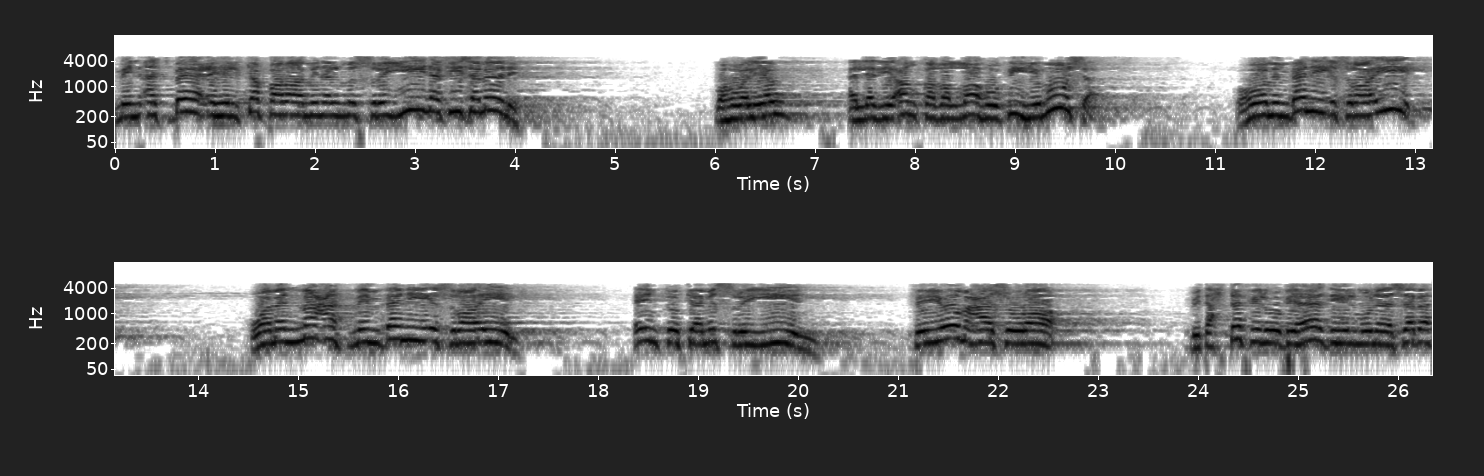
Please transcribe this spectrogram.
من أتباعه الكفر من المصريين في زمانه. وهو اليوم الذي أنقذ الله فيه موسى. وهو من بني إسرائيل. ومن معه من بني إسرائيل. أنتوا كمصريين. في يوم عاشوراء بتحتفلوا بهذه المناسبة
